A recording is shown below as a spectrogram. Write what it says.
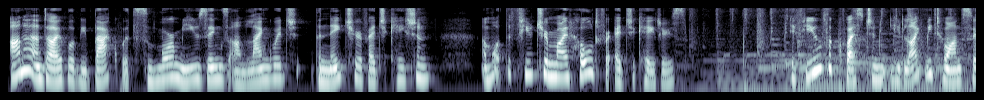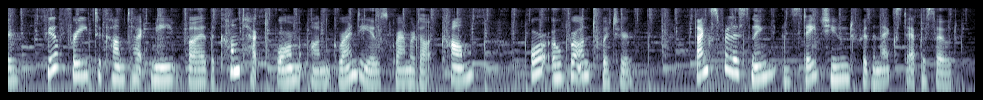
Anna and I will be back with some more musings on language, the nature of education, and what the future might hold for educators. If you have a question you'd like me to answer, feel free to contact me via the contact form on grandiosegrammar.com or over on Twitter. Thanks for listening and stay tuned for the next episode.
